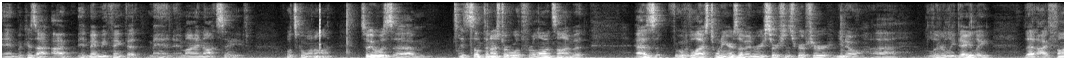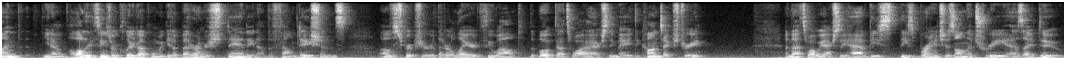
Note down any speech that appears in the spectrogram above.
And because I, I, it made me think that, man, am I not saved? What's going on? So it was, um, it's something I struggled with for a long time, but as over the last 20 years I've been researching scripture, you know, uh, literally daily, that I find, you know, a lot of these things are cleared up when we get a better understanding of the foundations of scripture that are layered throughout the book. That's why I actually made the context tree. And that's why we actually have these these branches on the tree as I do,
